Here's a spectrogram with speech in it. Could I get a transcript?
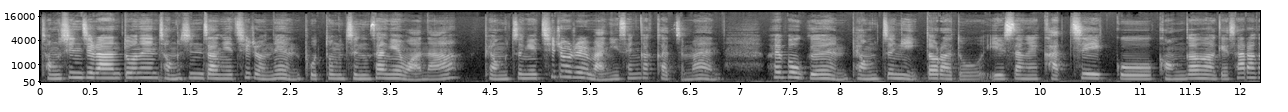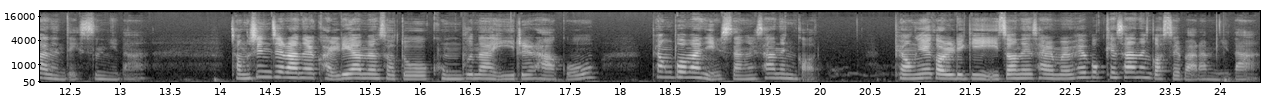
정신질환 또는 정신장애 치료는 보통 증상의 완화, 병증의 치료를 많이 생각하지만 회복은 병증이 있더라도 일상을 가치 있고 건강하게 살아가는 데 있습니다. 정신질환을 관리하면서도 공부나 일을 하고 평범한 일상을 사는 것, 병에 걸리기 이전의 삶을 회복해 사는 것을 말합니다.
